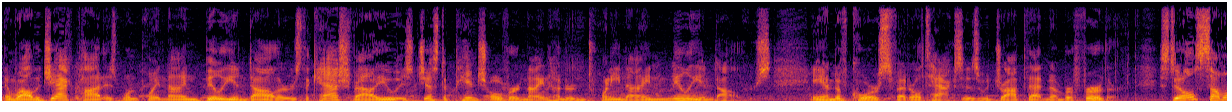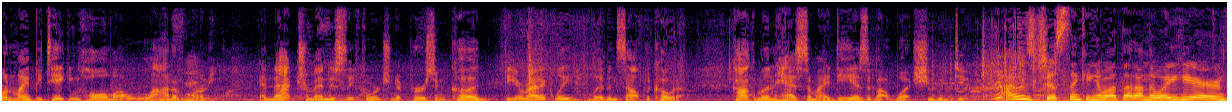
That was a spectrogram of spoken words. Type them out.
And while the jackpot is $1.9 billion, the cash value is just a pinch over $929 million. And of course, federal taxes would drop that number further. Still, someone might be taking home a lot of money. And that tremendously fortunate person could, theoretically, live in South Dakota. Kockelman has some ideas about what she would do. I was just thinking about that on the way here.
